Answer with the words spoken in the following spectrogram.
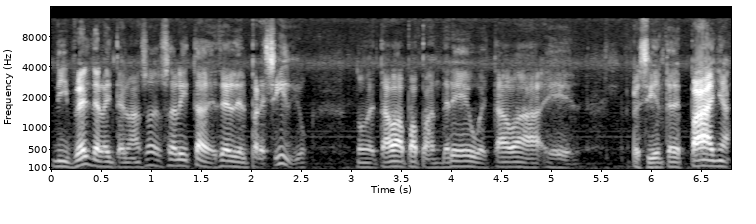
nivel de la Internacional Socialista desde el presidio, donde estaba Papandreou, estaba el presidente de España,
